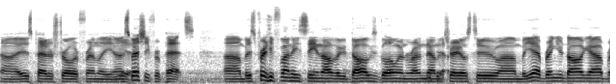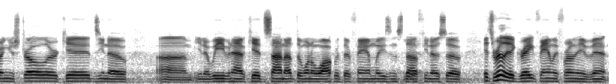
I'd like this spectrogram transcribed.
uh, is pet or stroller friendly, uh, Yeah. especially for pets. Um, but it's pretty funny seeing all the dogs glowing, running down Yeah. the trails too. Um, but yeah, bring your dog out, bring your stroller, kids. You know, um, you know, we even have kids sign up that want to walk with their families and stuff. Yeah. You know, so it's really a great family friendly event,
